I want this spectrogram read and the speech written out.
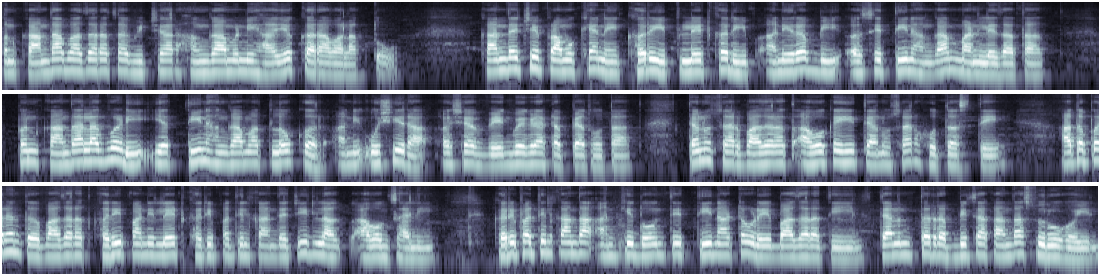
पण कांदा बाजाराचा विचार हंगामनिहाय करावा लागतो. कांद्याचे प्रामुख्याने खरीप लेट खरीप आणि रब्बी असे तीन हंगाम मानले जातात. पण कांदा लागवडी या तीन हंगामात लवकर आणि उशिरा अशा वेगवेगळ्या टप्प्यात होतात. त्यानुसार बाजारात आवकही त्यानुसार होत असते. आतापर्यंत बाजारात खरीप आणि लेट खरीपातील कांद्याची लाग आवक झाली. खरीपातील कांदा आणखी दोन ते तीन आठवडे बाजारात येईल. त्यानंतर रब्बीचा कांदा सुरू होईल.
